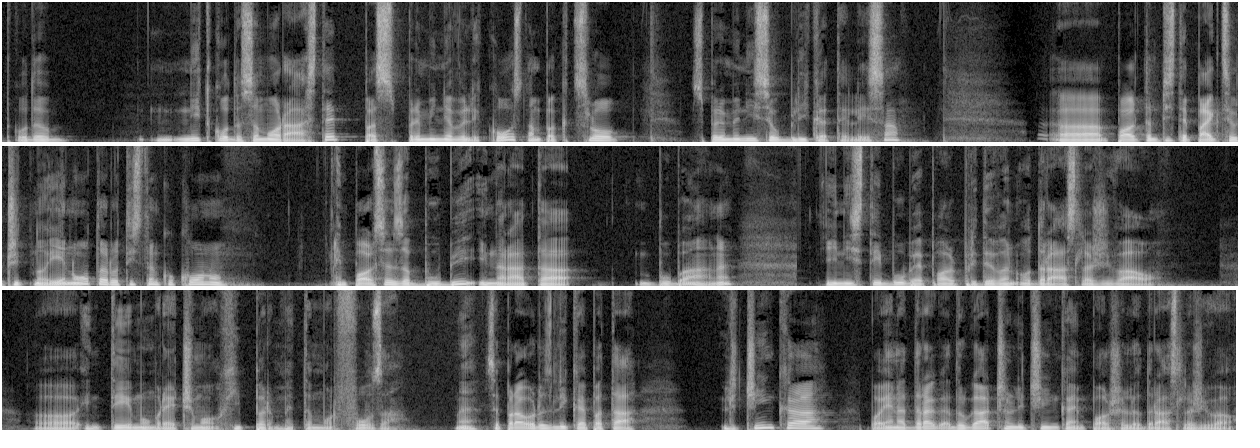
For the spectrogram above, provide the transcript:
Tako da ni tako, da samo raste, pa spremenja velikost, ampak celo spremeni se oblika telesa. Uh, pol tam tiste pajkce očitno je noter v tistem kokonu, in pol se zabubi in rata buba, ne? in iz te bube pol pride ven odrasla žival. Uh, in temu rečemo hipermetamorfoza. Ne? Se pravi, razlika je pa ta ličinka, pa ena draga, drugačna ličinka in pol šele odrasla žival.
